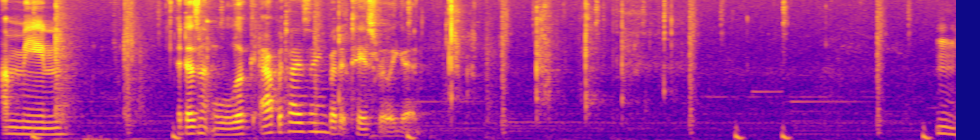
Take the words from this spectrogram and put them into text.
I mean, it doesn't look appetizing, but it tastes really good. Mm.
